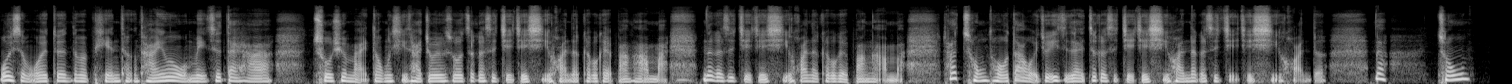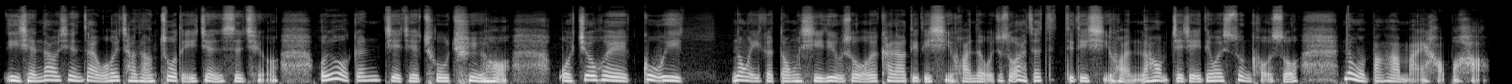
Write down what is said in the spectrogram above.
为什么会对那么偏疼他？因为我每次带他出去买东西，他就会说这个是姐姐喜欢的，可不可以帮他买？那个是姐姐喜欢的，可不可以帮他买？他从头到尾就一直在这个是姐姐喜欢，那个是姐姐喜欢的。那从以前到现在，我会常常做的一件事情哦，我如果跟姐姐出去哦，我就会故意弄一个东西，例如说，我会看到弟弟喜欢的，我就说啊，这弟弟喜欢，然后姐姐一定会顺口说，那我帮他买好不好？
